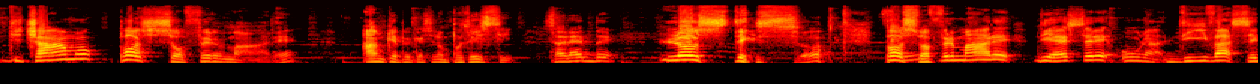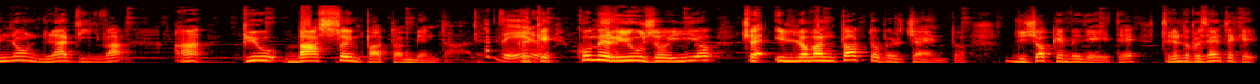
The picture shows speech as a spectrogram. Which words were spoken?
diciamo, posso affermare, anche perché se non potessi sarebbe lo stesso, posso Sì. affermare di essere una diva, se non la diva, a più basso impatto ambientale. Perché come riuso io, cioè il 98% di ciò che vedete, tenendo presente che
